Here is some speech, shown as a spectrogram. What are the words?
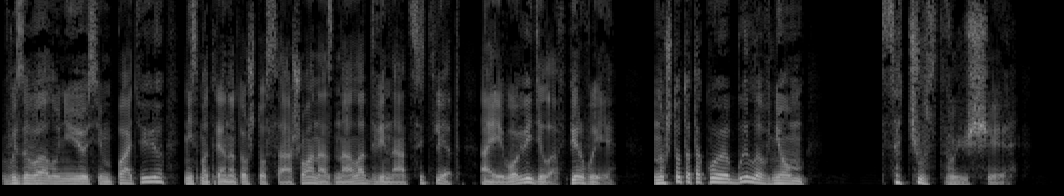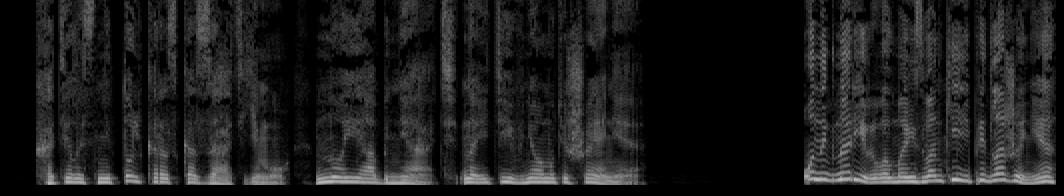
вызывал у нее симпатию, несмотря на то, что Сашу она знала 12 лет, а его видела впервые. Но что-то такое было в нем сочувствующее. Хотелось не только рассказать ему, но и обнять, найти в нем утешение. «Он игнорировал мои звонки и предложения.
